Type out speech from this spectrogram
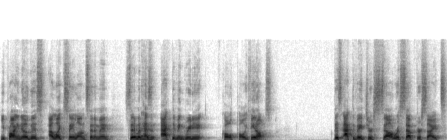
You probably know this. I like Ceylon cinnamon. Cinnamon has an active ingredient called polyphenols. This activates your cell receptor sites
